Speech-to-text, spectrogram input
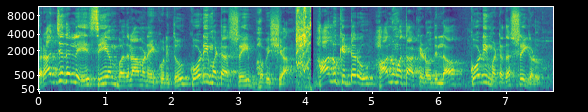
ರಾಜ್ಯದಲ್ಲಿ ಸಿಎಂ ಬದಲಾವಣೆ ಕುರಿತು ಕೋಡಿಮಠ ಶ್ರೀ ಭವಿಷ್ಯ. ಹಾಲು ಕೆಟ್ಟರೂ ಹಾಲು ಮತ ಕೆಡೋದಿಲ್ಲ, ಕೋಡಿಮಠದ ಶ್ರೀಗಳು.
